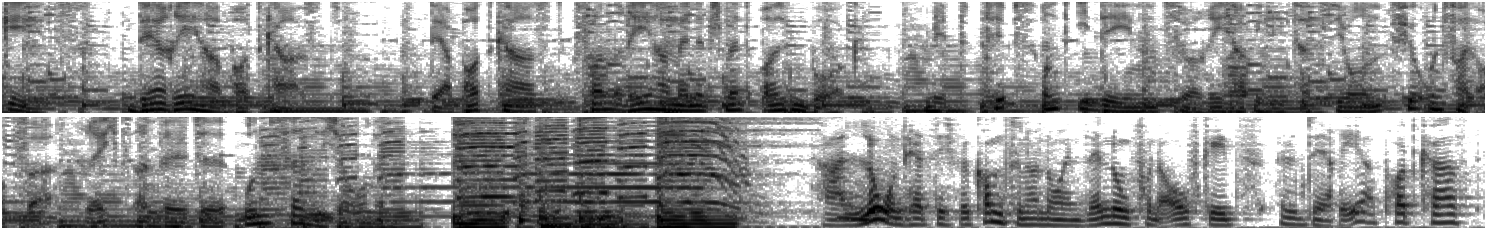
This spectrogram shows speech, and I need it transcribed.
geht's, der Reha-Podcast. Der Podcast von Reha Management Oldenburg. Mit Tipps und Ideen zur Rehabilitation für Unfallopfer, Rechtsanwälte und Versicherungen. Hallo und herzlich willkommen zu einer neuen Sendung von Auf geht's, äh, der Reha-Podcast.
